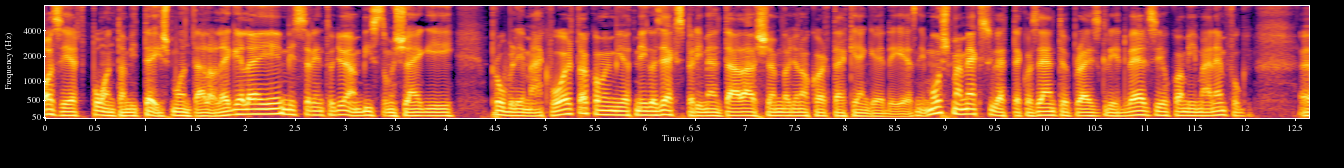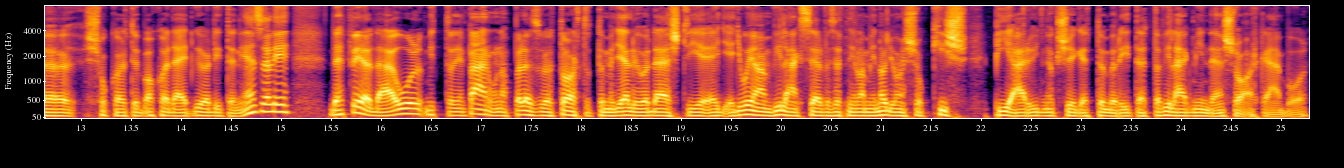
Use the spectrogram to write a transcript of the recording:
azért pont, amit te is mondtál a legelején, mi szerint, hogy olyan biztonsági problémák voltak, ami miatt még az experimentálás sem nagyon akarták engedélyezni. Most már megszülettek az Enterprise Grade verziók, ami már nem fog ö, sokkal több akadályt gördíteni ezzelé, de például, mit tudom én, pár hónappal ezelőtt tartottam egy előadást egy, egy olyan világszervezetnél, ami nagyon sok kis PR ügynökséget tömörített a világ minden sarkából.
